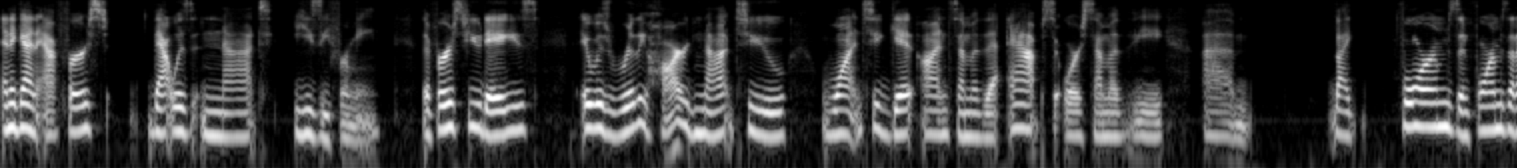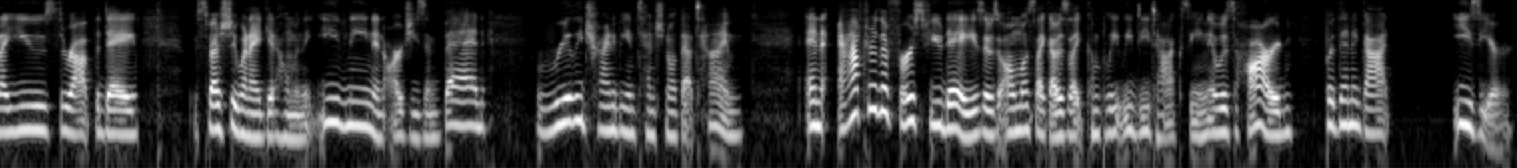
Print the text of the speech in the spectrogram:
And again, at first, that was not easy for me. The first few days, it was really hard not to want to get on some of the apps or some of the um, like forms and forms that I use throughout the day, especially when I get home in the evening and Archie's in bed. Really trying to be intentional at that time. And after the first few days, it was almost like I was like completely detoxing. It was hard, but then it got easier.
